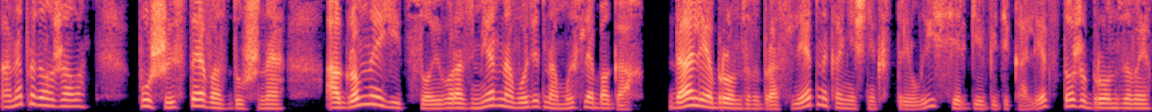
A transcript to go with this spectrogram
Она продолжала. Пушистое, воздушное. Огромное яйцо, его размер наводит на мысли о богах. Далее бронзовый браслет, наконечник стрелы, серьги в виде колец, тоже бронзовые.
